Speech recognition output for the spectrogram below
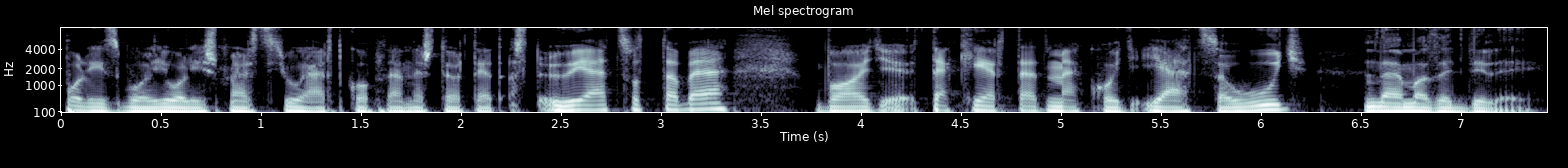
Poliszból jól ismert Stuart Coplandes történet. Azt ő játszotta be, vagy te kérted meg, hogy játsza úgy? Nem, az egy delay.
